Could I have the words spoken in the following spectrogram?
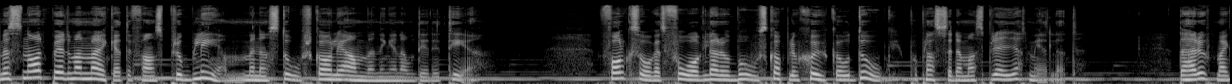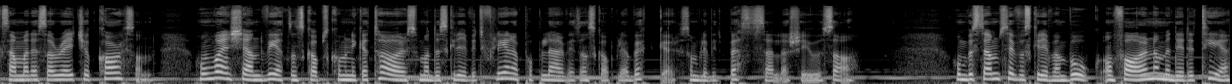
Men snart började man märka att det fanns problem med den storskaliga användningen av DDT. Folk såg att fåglar och boskap blev sjuka och dog på platser där man sprayat medlet. Det här uppmärksammades av Rachel Carson. Hon var en känd vetenskapskommunikatör som hade skrivit flera populärvetenskapliga böcker som blivit bestsellers i USA. Hon bestämde sig för att skriva en bok om farorna med DDT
